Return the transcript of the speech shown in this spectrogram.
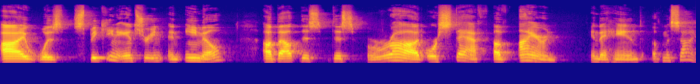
I was speaking, answering an email about this, this rod or staff of iron in the hand of Messiah.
